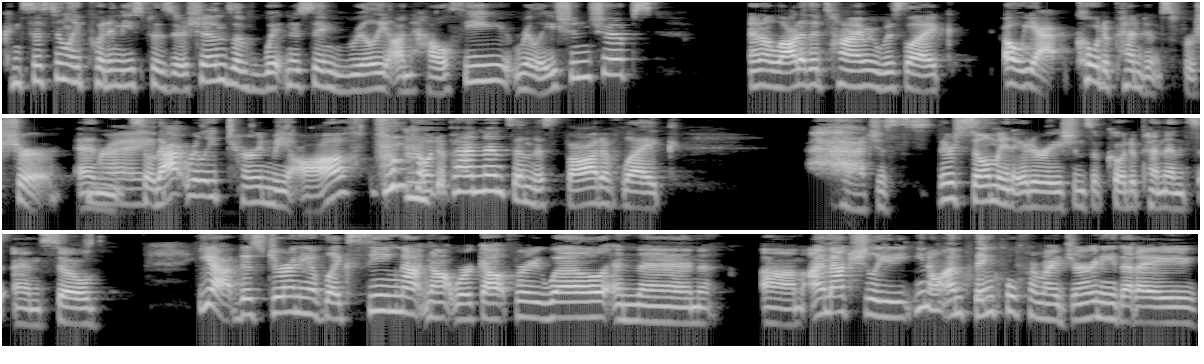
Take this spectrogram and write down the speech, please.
consistently put in these positions of witnessing really unhealthy relationships. And a lot of the time it was like, oh yeah, codependence for sure. And so that really turned me off from Mm. codependence and this thought of like, just there's so many iterations of codependence. And so, yeah, this journey of like seeing that not work out very well. And then um, I'm actually, you know, I'm thankful for my journey that I,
